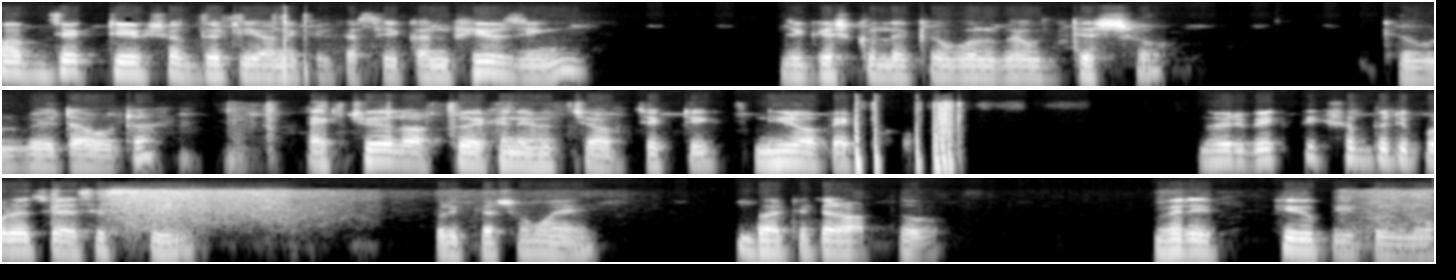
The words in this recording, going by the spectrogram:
অবজেক্টিভ শব্দটি অনেকের কাছে কনফিউজিং জিজ্ঞেস করলে কেউ বলবে উদ্দেশ্য কেউ বলবে এটা ওটা? অ্যাকচুয়াল অর্থ এখানে হচ্ছে অবজেক্টিভ নিরপেক্ষ। নৈর্ব্যক্তিক শব্দটি পড়েছে এসএসসি পরীক্ষার সময়ে বাট এটার অর্থ very few people know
